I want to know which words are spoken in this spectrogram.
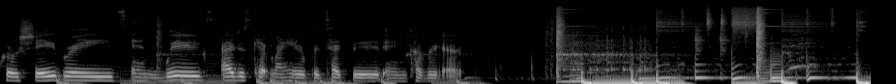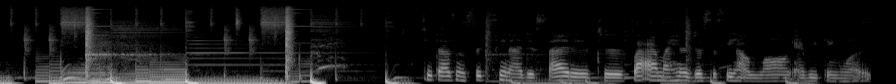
crochet braids, and wigs. I just kept my hair protected and covered up. 2016, I decided to flat iron my hair just to see how long everything was.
